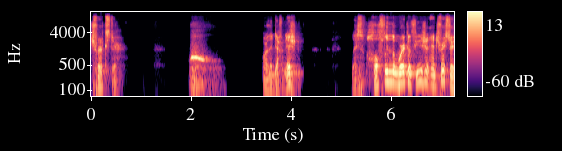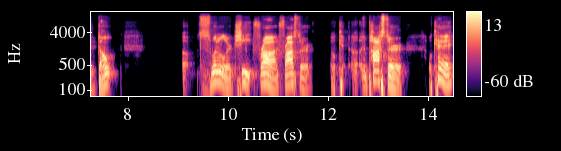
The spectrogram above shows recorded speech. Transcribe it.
trickster or the definition. Let's hopefully the word confusion and trickster don't uh, swindler, cheat, fraud, froster, okay, uh, imposter. Okay,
